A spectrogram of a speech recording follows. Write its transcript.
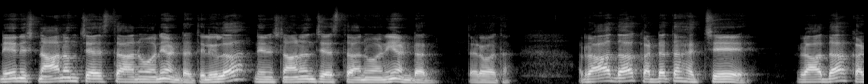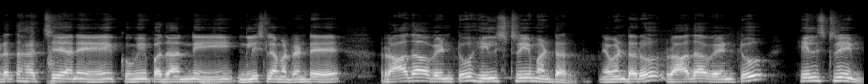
నేను స్నానం చేస్తాను అని అంటారు. తెలుగులో నేను స్నానం చేస్తాను అని అంటారు. తర్వాత రాధ కడ్డత హచ్చే రాధ కడత హచ్చే అనే కుమి పదాన్ని ఇంగ్లీష్లో ఏమంటారంటే రాధా వెంటూ హిల్ స్ట్రీమ్ అంటారు. ఏమంటారు? రాధా వెంటూ హిల్ స్ట్రీమ్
